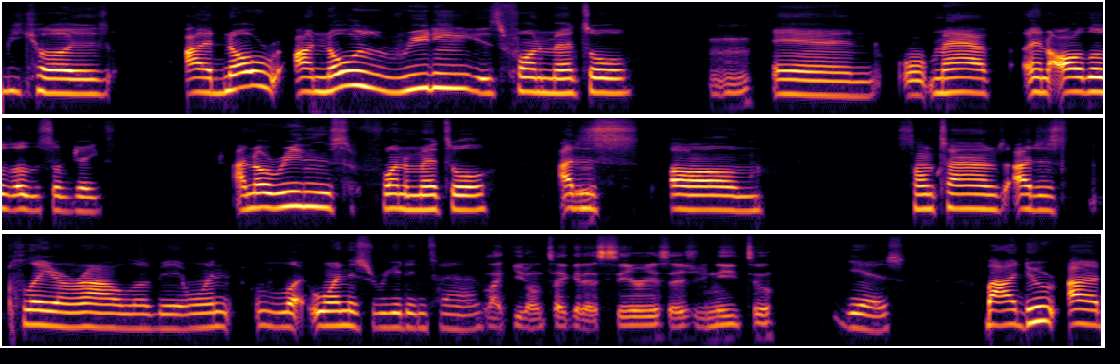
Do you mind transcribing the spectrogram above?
because I know I know reading is fundamental hmm and or math and all those other subjects. I know reading is fundamental. I Yeah. just um sometimes I just play around a little bit when when it's reading time. Like you don't take it as serious as you need to. Yes. But I do I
